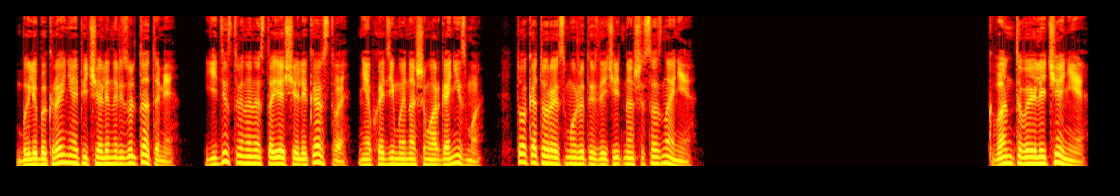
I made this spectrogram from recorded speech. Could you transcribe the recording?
были бы крайне опечалены результатами. Единственное настоящее лекарство, необходимое нашему организму, то, которое сможет излечить наше сознание. Квантовое лечение.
